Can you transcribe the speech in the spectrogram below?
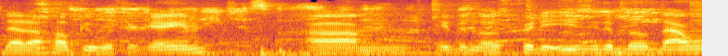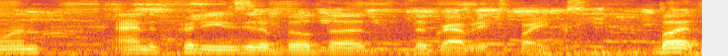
that'll help you with your game. Um, even though it's pretty easy to build that one, and it's pretty easy to build the the gravity spikes. But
